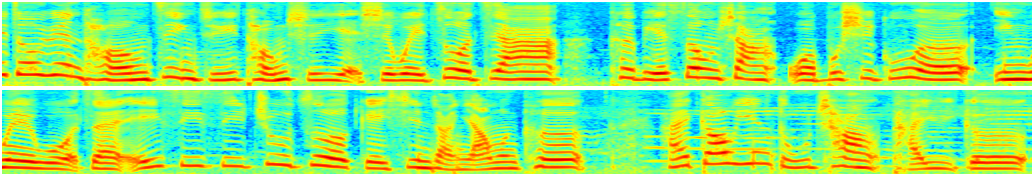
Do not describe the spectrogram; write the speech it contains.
非洲院童进局，同时也是位作家，特别送上《我不是孤儿》，因为我在 ACC 著作给县长杨文科，还高音独唱台语歌。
